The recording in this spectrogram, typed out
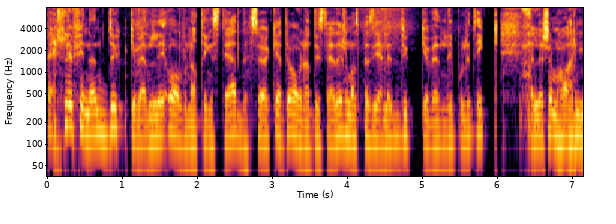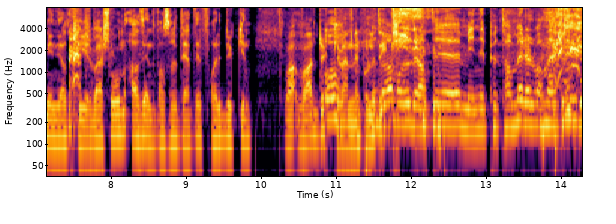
eller finne en dukkevennlig overnattingssted. Søk etter overnattingssteder som har spesielle dukkevennlig politikk, eller som har miniatyrversjon av sine fasiliteter for dukken. Hva, hva er dukkevennlig Da må du dra til Miniputhammer, eller hva den heter.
